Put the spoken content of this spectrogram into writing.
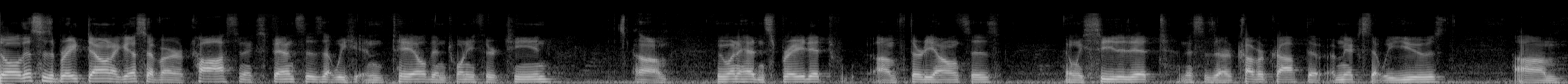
So this is a breakdown, I guess, of our costs and expenses that we entailed in 2013. Um, we went ahead and sprayed it, um, 30 ounces, and we seeded it. And this is our cover crop that, mix that we used. Um,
